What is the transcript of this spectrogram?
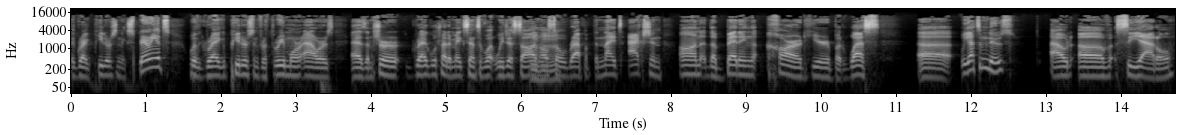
The Greg Peterson Experience with Greg Peterson for three more hours, as I'm sure Greg will try to make sense of what we just saw and Mhm. also wrap up the night's action on the betting card here. But Wes, uh, we got some news out of Seattle.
